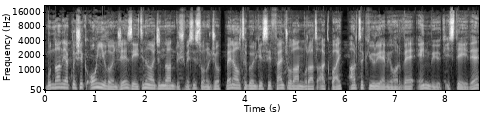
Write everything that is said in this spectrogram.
Bundan yaklaşık 10 yıl önce zeytin ağacından düşmesi sonucu bel altı bölgesi felç olan Murat Akbay artık yürüyemiyor ve en büyük isteği de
